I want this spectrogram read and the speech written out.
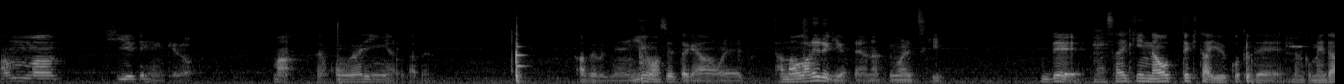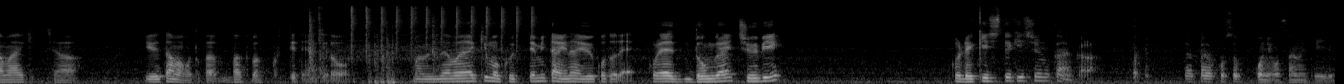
あんま冷えてへんけどまあこんぐらいでいいんやろ多分。あそうね言うの忘れたけど俺卵アレルギーやったよな生まれつき。で、まあ、最近治ってきたいうことでなんか目玉焼きじゃあゆで卵とかバクバク食ってたんやけど、まあ、目玉焼きも食ってみたいないうことでこれどんぐらい？中火？これ歴史的瞬間やから。だからこそここに収めている。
